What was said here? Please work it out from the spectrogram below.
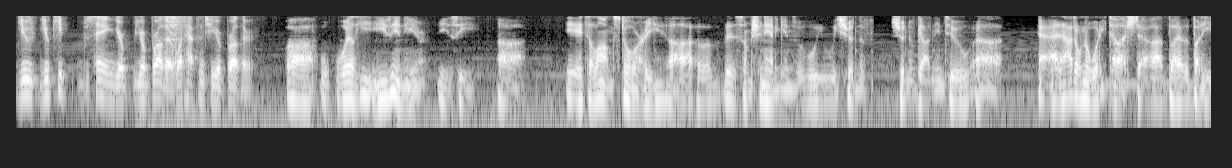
you you keep saying your your brother what happened to your brother Uh, well, he he's in here. You see, uh, it's a long story. Uh, some shenanigans we, we shouldn't have shouldn't have gotten into. Uh, and I don't know what he touched, uh, but but he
